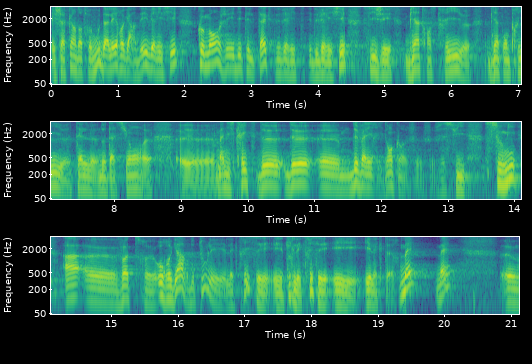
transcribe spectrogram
et, chacun d'entre vous, d'aller regarder, vérifier comment j'ai édité le texte et de vérifier si j'ai bien transcrit, euh, bien compris telle notation manuscrite de, de, de, Valérie. Donc je, suis soumis à votre, au regard de tous les lectrices et, et toutes les lectrices et, et lecteurs. Mais, mais euh,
